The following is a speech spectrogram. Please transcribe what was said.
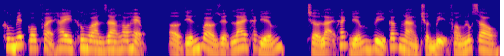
Không biết có phải hay không oan ra ngõ hẹp, ở tiến vào Duyệt Lai khách điếm, trở lại khách điếm vì các nàng chuẩn bị phòng lúc sau,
